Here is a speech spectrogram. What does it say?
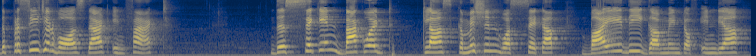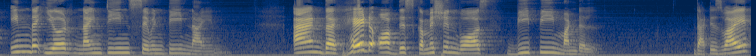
the procedure was that in fact, the second backward class commission was set up by the government of India in the year 1979 and the head of this commission was BP Mandal. That is why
